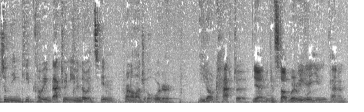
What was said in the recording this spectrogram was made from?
something you can keep coming back to, and even though it's in chronological order, you don't have to. Yeah, you can stop wherever you want. You can kind of.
